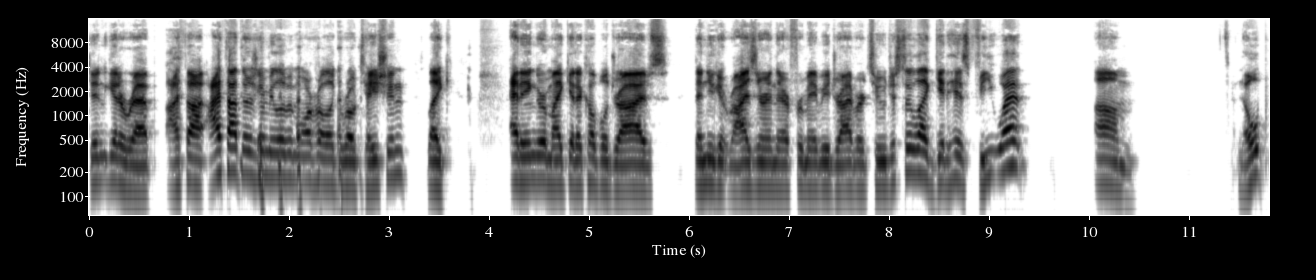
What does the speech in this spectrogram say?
didn't get a rep. I thought I thought there was gonna be a little bit more of a like rotation. Like Ed Ingram might get a couple drives, then you get Risner in there for maybe a drive or two just to like get his feet wet. Um, nope.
